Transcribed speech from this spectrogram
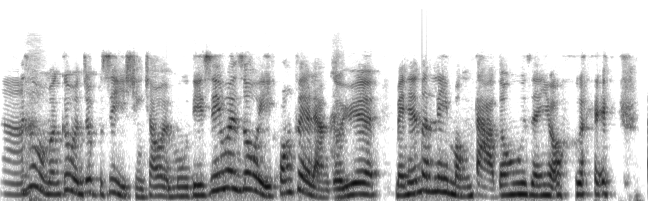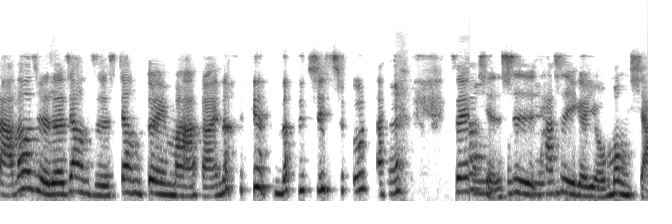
可是我们根本就不是以行销为目的，是因为 Zoe 荒废了两个月，每天的力猛打动物森友会，打到觉得这样子这样对吗？赶快弄点东西出来，所以它显示他是一个有梦想、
